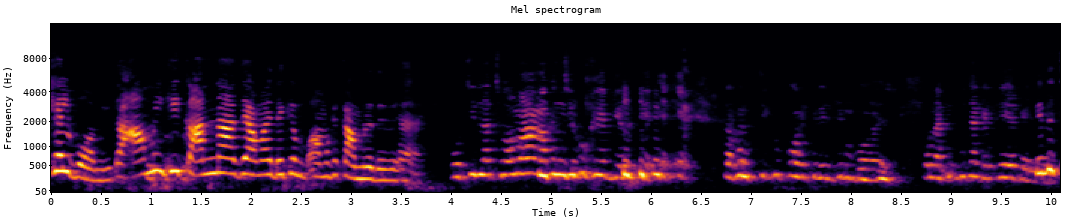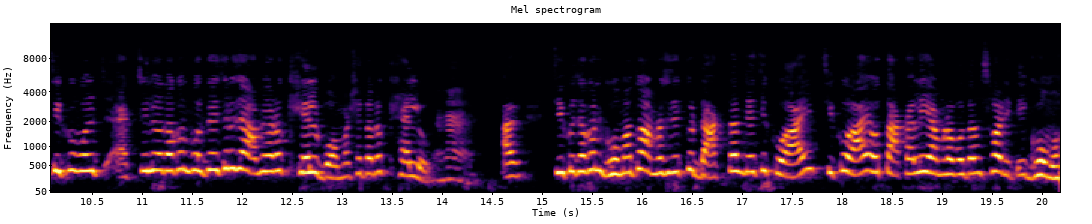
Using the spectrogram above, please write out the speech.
খেলব আমি। তা আমি কি কান্না যে আমায় দেখে আমাকে কামড়ে দেবে? হ্যাঁ ও চিল্লাচ্ছে ও মা আমাকে চিকু খেয়ে ফেলবে। তখন চিকু পঁয়ত্রিশ দিন বয়স ও নাকি পূজাকে খেয়ে ফেলবে। কিন্তু চিকু বলছে অ্যাকচুয়ালি ও তখন বলতে চাইছিল যে আমি আরও খেলব আমার সাথে আরও খেলো। হ্যাঁ। আর চিকু যখন ঘুমাতো আমরা যদি একটু ডাকতাম যে চিকু আয় চিকু আয়। ও তাকালেই আমরা বলতাম সরি তুই ঘুমা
